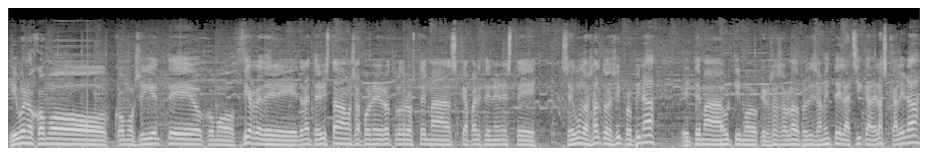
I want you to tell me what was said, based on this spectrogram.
Y bueno, como, como siguiente o como cierre de, de la entrevista, vamos a poner otro de los temas que aparecen en este segundo asalto de Sin Propina. El tema último que nos has hablado precisamente, La chica de la escalera.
